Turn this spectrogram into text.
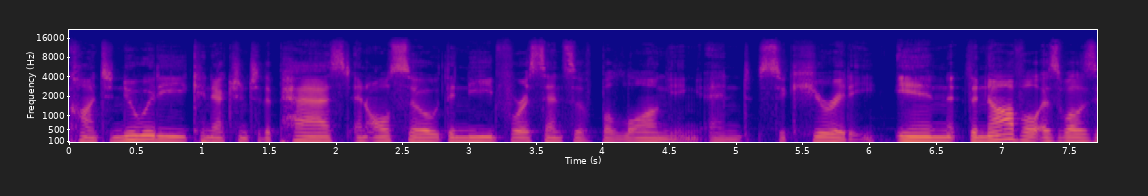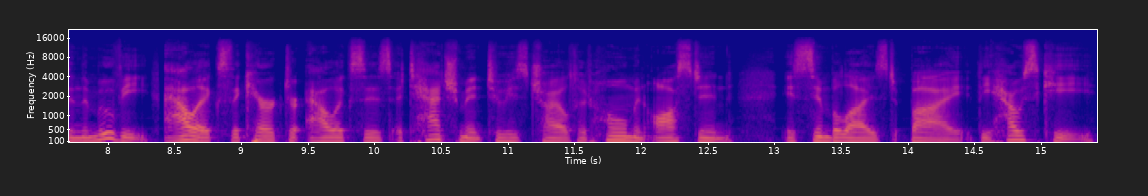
continuity, connection to the past, and also the need for a sense of belonging and security. In the novel, as well as in the movie, Alex, the character Alex's attachment to his childhood home in Austin, is symbolized by the house key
